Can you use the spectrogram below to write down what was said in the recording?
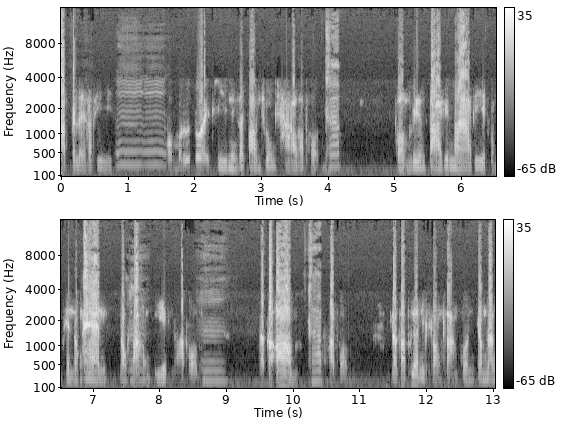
ตัดไปเลยครับพี่ อืมอืมผมมารู้ตัวอีกทีหนึ่งก็ตอนช่วงเช้าครับผม ครับ ผมลืมตาขึ้นมาพี่ผมเห็นน้องแอนน้องสาวของอีฟนะครับผม อืมแล้วก็อ้อมครับครับผม แล้วก็เพื่อนอีกสองสามคนกำลัง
